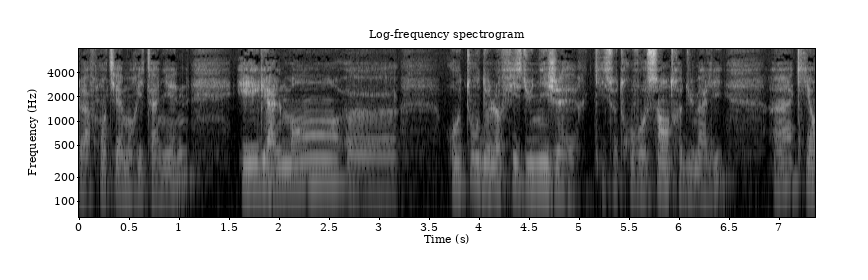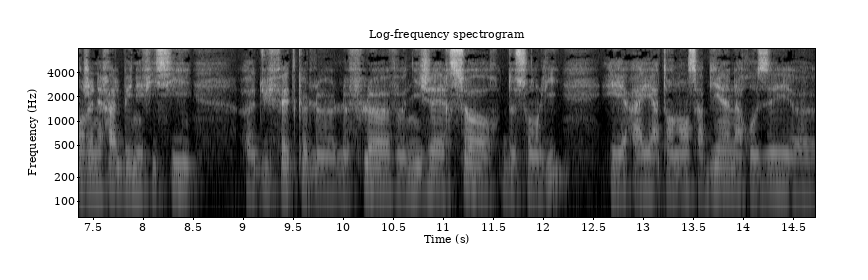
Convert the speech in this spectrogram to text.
la, frontière mauritanienne, et également autour de l'Office du Niger, qui se trouve au centre du Mali, hein, qui en général bénéficie du fait que le, fleuve Niger sort de son lit et a, tendance à bien arroser euh,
